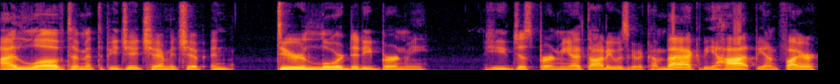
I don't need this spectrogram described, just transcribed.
I loved him at the PGA Championship, and dear Lord, did he burn me. He just burned me. I thought he was going to come back, be hot, be on fire,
